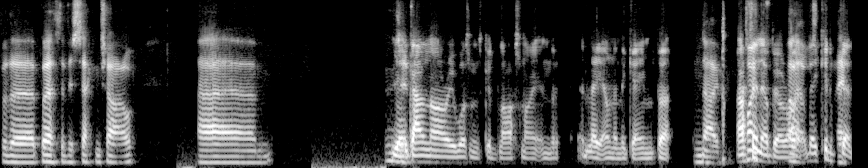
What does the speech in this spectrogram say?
for the birth of his second child. Um, Yeah, it? Gallinari wasn't as good last night in the late on in the game, but no. I think they'll be all right. They could get.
